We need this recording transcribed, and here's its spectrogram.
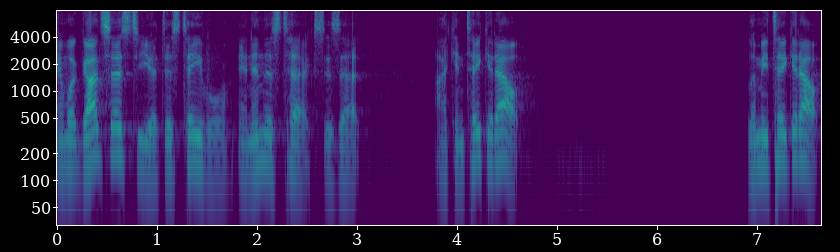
And what God says to you at this table and in this text is that I can take it out. Let me take it out.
